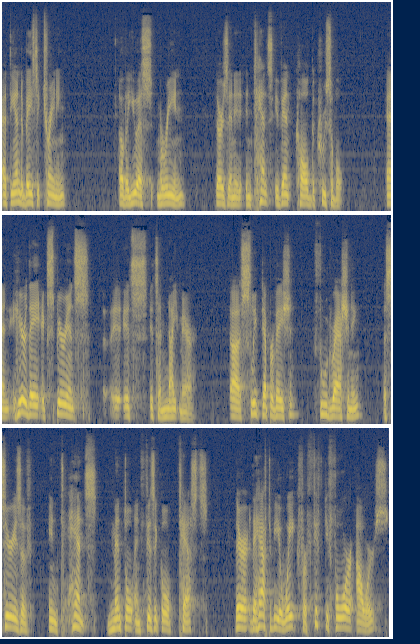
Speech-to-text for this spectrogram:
at the end of basic training of a U.S. Marine, there's an intense event called the Crucible. And here they experience it's, it's a nightmare. Uh, sleep deprivation, food rationing, a series of intense mental and physical tests. They're, they have to be awake for 54 hours.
